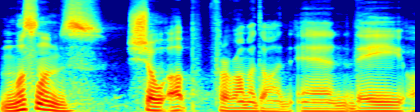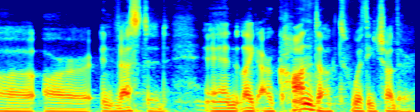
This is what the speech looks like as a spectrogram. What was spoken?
Muslims show up for Ramadan and they uh, are invested, and like our conduct with each other.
